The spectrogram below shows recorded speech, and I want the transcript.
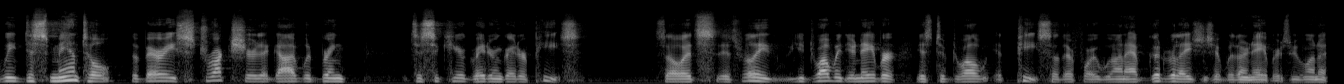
we dismantle the very structure that God would bring to secure greater and greater peace. So it's, it's really, you dwell with your neighbor is to dwell at peace. So therefore, we want to have good relationship with our neighbors. We want to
